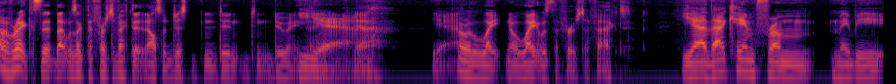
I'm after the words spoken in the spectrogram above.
Oh, right, because that, that was like the first effect that also just didn't didn't, didn't do anything. Yeah. Yeah. Yeah, Or light. No, light was the first effect. yeah, that came from maybe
